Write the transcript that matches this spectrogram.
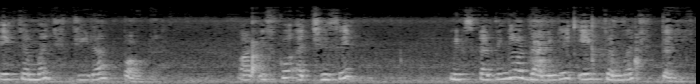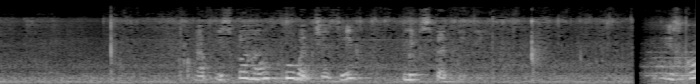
एक चम्मच जीरा पाउडर। और इसको अच्छे से मिक्स कर देंगे और डालेंगे एक चम्मच दही। अब इसको हम खूब अच्छे से मिक्स कर देंगे। इसको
